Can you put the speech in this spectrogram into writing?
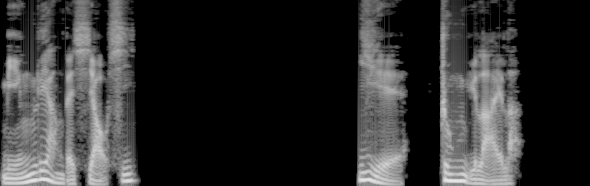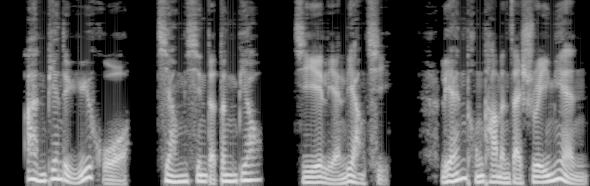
明亮的小溪。夜终于来了，岸边的渔火。江心的灯标接连亮起，连同它们在水面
